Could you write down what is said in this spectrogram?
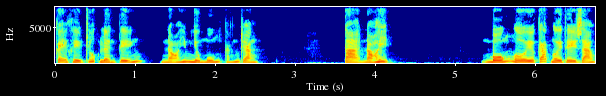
Kẻ khi trước lên tiếng, nói như muốn cắn răng. Ta nói. Bốn người các người thì sao?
